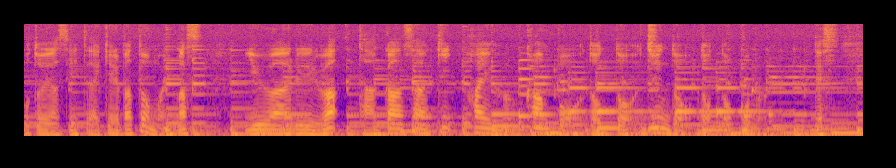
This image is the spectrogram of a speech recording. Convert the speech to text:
お問い合わせいただければと思います。URL は高崎漢方.人道 .com です。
